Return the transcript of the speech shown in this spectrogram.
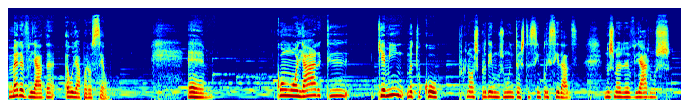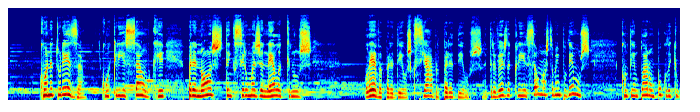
maravilhada a olhar para o céu. É, com um olhar que, que a mim me tocou, porque nós perdemos muito esta simplicidade, nos maravilharmos com a natureza, com a criação, que para nós tem que ser uma janela que nos leva para Deus, que se abre para Deus. Através da criação, nós também podemos contemplar um pouco daquilo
